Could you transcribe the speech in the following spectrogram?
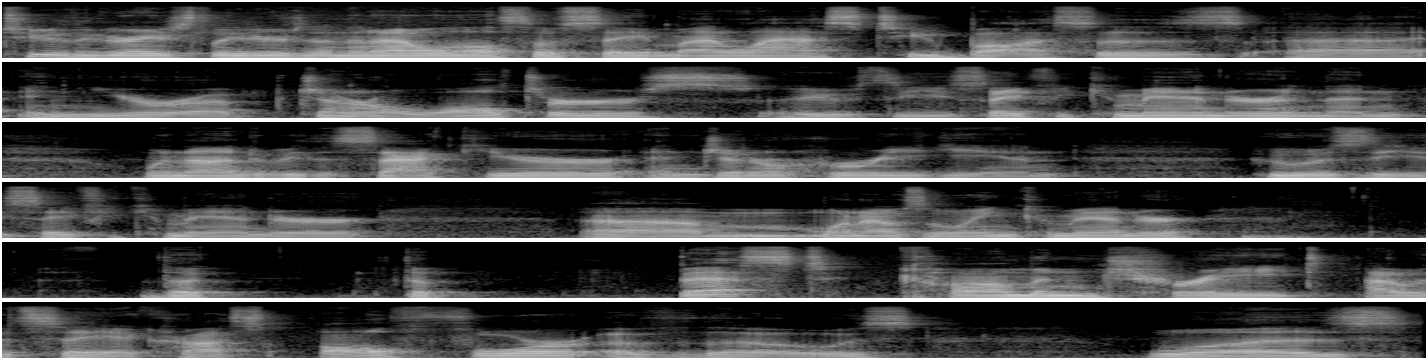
two of the greatest leaders, and then I will also say my last two bosses uh, in Europe, General Wolters, who's the USAFE commander, and then went on to be the SACEUR, and General Harrigian, who was the USAFE commander um, when I was a wing commander. The the best common trait I would say across all four of those was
